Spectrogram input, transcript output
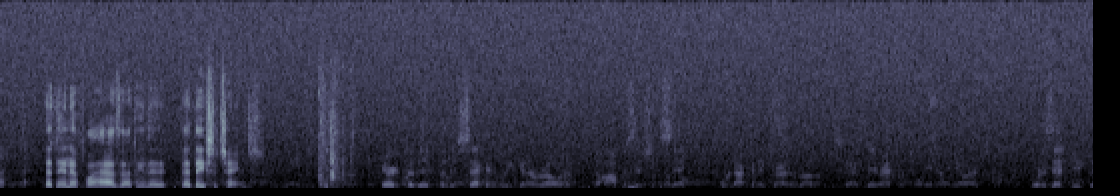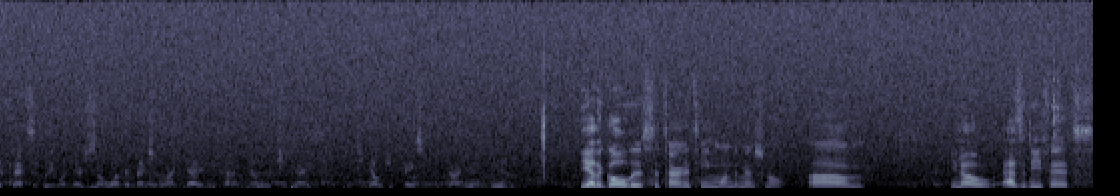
that the NFL has. I think that, that they should change. Arik, for the, for the second week in a row, the opposition said, we're not going to try to run on these guys. They ran for 29 yards. What does that do defensively when they're so one-dimensional like that and you kind of know what you guys, what you know what you're facing when it down? Yeah, the goal is to turn the team one dimensional. Um, you know, as a defense,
